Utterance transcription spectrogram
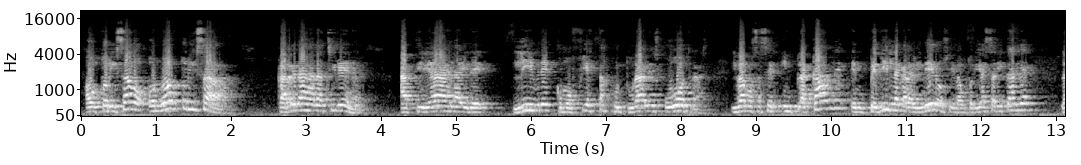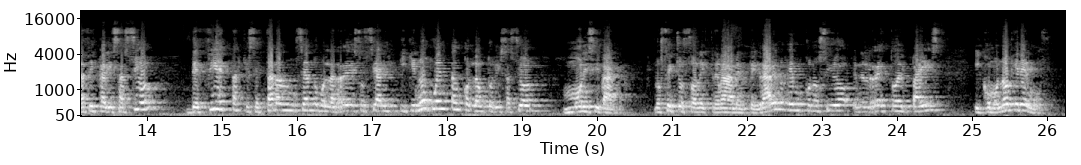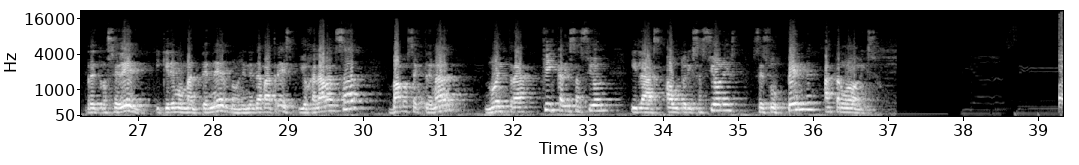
autorizado o no autorizada, carreras a la chilena, actividades al aire libre como fiestas culturales u otras. Y vamos a ser implacables en pedirle a carabineros y a la autoridad sanitaria la fiscalización de fiestas que se están anunciando por las redes sociales y que no cuentan con la autorización municipal. Los hechos son extremadamente graves, lo que hemos conocido en el resto del país, y como no queremos retroceder y queremos mantenernos en etapa 3 y ojalá avanzar, vamos a extremar nuestra fiscalización y las autorizaciones se suspenden hasta nuevo aviso.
